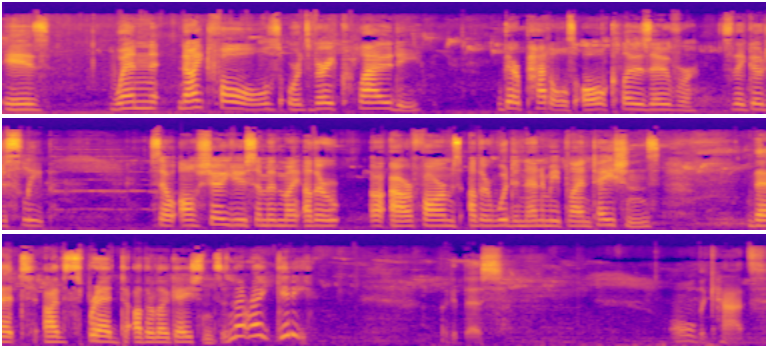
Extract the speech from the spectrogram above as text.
is when night falls or it's very cloudy, their petals all close over so they go to sleep. So I'll show you some of my other, uh, our farm's other wood anemone plantations that I've spread to other locations. Isn't that right, Kitty? Look at this. All the cats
